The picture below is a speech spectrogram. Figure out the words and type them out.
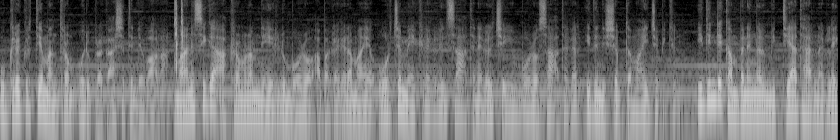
ഉഗ്രകൃത്യ മന്ത്രം ഒരു പ്രകാശത്തിന്റെ വാളാണ്. മാനസിക ആക്രമണം നേരിടുമ്പോഴോ അപകടകരമായ ഊർജ മേഖലകളിൽ സാധനകൾ ചെയ്യുമ്പോഴോ സാധകർ ഇത് നിശബ്ദമായി ജപിക്കുന്നു. ഇതിന്റെ കമ്പനങ്ങൾ മിഥ്യാധാരണകളെ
